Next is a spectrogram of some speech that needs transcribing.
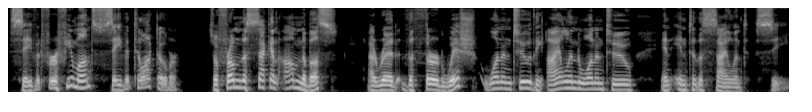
save it for a few months, save it till October. So from the second omnibus, I read The Third Wish 1 and 2, The Island 1 and 2, and Into the Silent Sea.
